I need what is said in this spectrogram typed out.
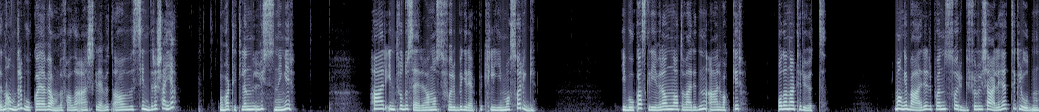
Den andre boka jeg vil anbefale, er skrevet av Sindre Skeie og har tittelen Lysninger. Her introduserer han oss for begrepet klimasorg, I boka skriver han at verden er vakker, og den er truet. Mange bærer på en sorgfull kjærlighet til kloden.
